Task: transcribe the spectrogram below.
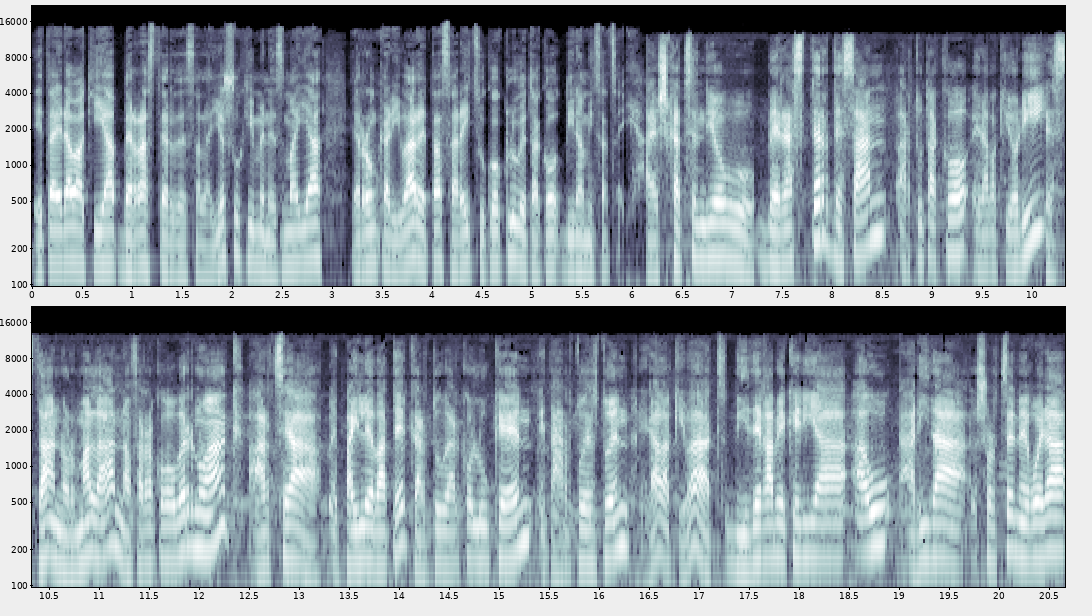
eta erabakia berrazter dezala. Josu Jimenez Maia, erronkari bar eta zaraitzuko klubetako dinamizatzailea. Eskatzen diogu berazter dezan hartutako erabaki hori, ez da normala Nafarroko gobernuak hartzea epaile batek hartu beharko lukeen eta hartu ez duen erabaki bat. Bidegabekeria hau ari da sortzen egoera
